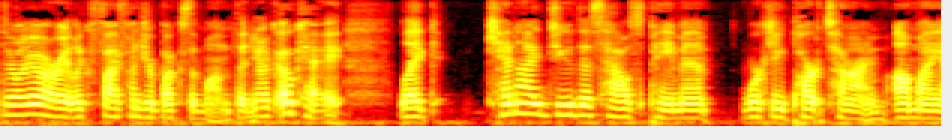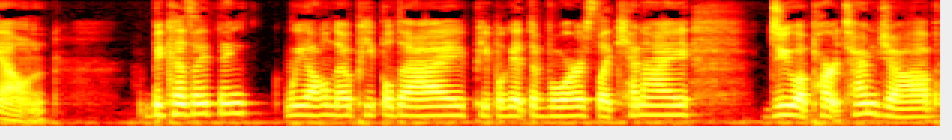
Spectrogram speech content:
they're like all right like 500 bucks a month. And you're like okay like can i do this house payment working part-time on my own? Because i think we all know people die people get divorced like can i do a part-time job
